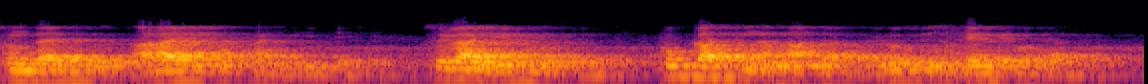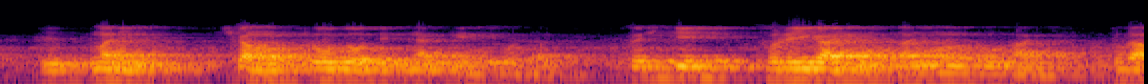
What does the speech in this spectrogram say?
存在するあらゆる国家について、それは言えることです国家っていうのは何だろう要するに幻想である。つまり、しかも共同的な幻想である。そして、それ以外の何者でもないことが、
